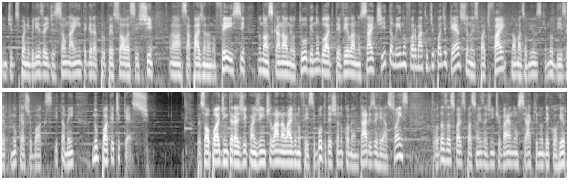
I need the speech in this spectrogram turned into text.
a gente disponibiliza a edição na íntegra para o pessoal assistir na nossa página no Face, no nosso canal no YouTube, no Blog TV lá no site e também no formato de podcast no Spotify, no Amazon Music, no Deezer, no Castbox e também no Pocket Cast. O pessoal pode interagir com a gente lá na live no Facebook, deixando comentários e reações. Todas as participações a gente vai anunciar aqui no decorrer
